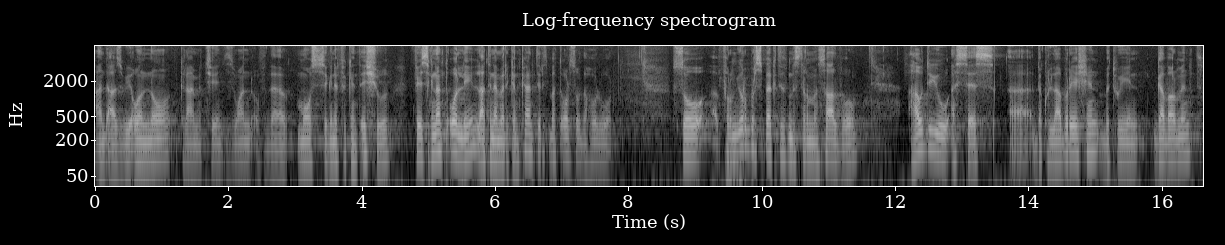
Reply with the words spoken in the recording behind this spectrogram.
And as we all know, climate change is one of the most significant issues facing not only Latin American countries, but also the whole world. So uh, from your perspective, Mr. Monsalvo, how do you assess uh, the collaboration between government,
